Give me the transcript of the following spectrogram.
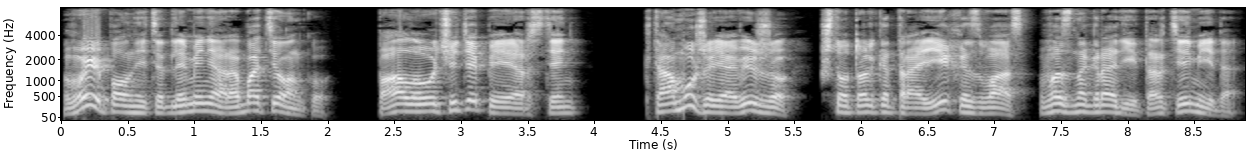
Выполните для меня работенку. Получите перстень. К тому же я вижу, что только троих из вас вознаградит Артемида.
